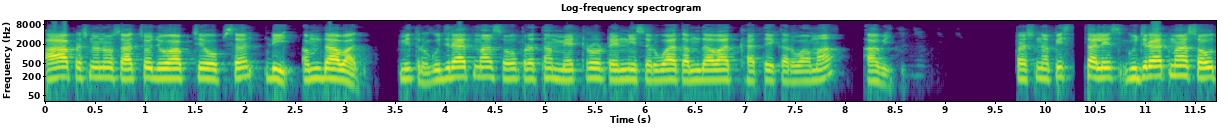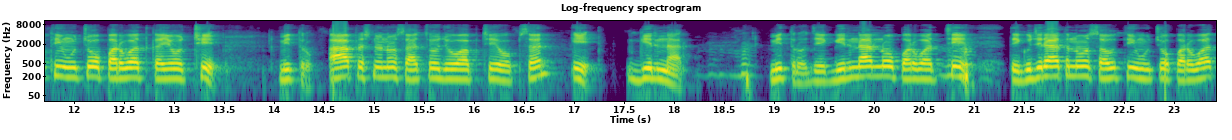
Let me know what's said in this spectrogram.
આ પ્રશ્નનો સાચો જવાબ છે ઓપ્શન ડી, અમદાવાદ. મિત્રો, ગુજરાતમાં સૌપ્રથમ મેટ્રો ટ્રેનની શરૂઆત અમદાવાદ ખાતે કરવામાં આવી. પ્રશ્ન પિસ્તાલીસ. ગુજરાતમાં સૌથી ઊંચો પર્વત કયો છે? મિત્રો, આ પ્રશ્નનો સાચો જવાબ છે ઓપ્શન એ, ગિરનાર. મિત્રો, જે ગિરનારનો પર્વત છે તે ગુજરાતનો સૌથી ઊંચો પર્વત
